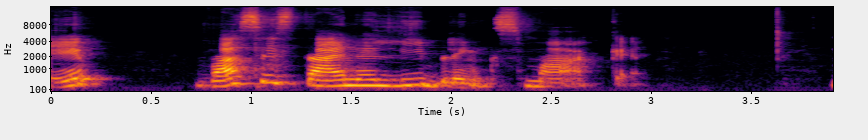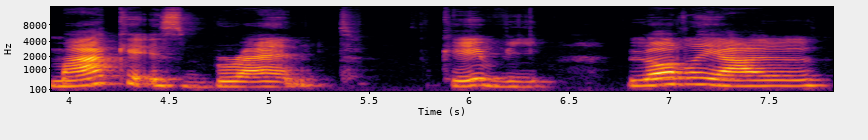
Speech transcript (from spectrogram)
Okay. Was ist deine Lieblingsmarke? Marke ist Brand. Okay, wie L'Oreal,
